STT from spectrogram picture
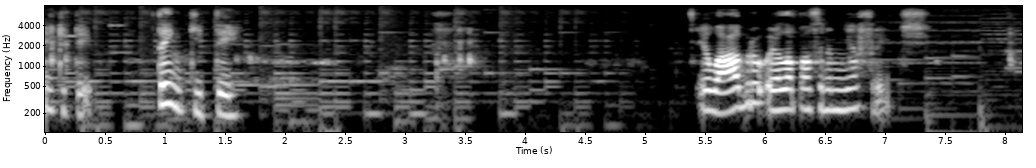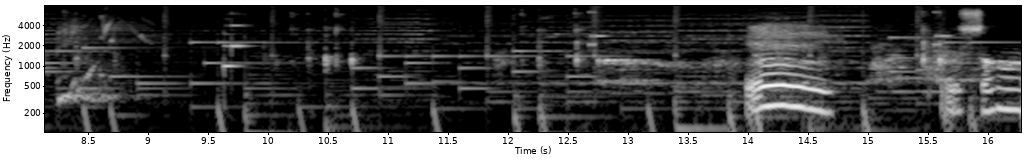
Tem que ter. Tem que ter. Eu abro, ela passa na minha frente. Ei, o som.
